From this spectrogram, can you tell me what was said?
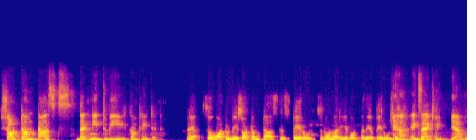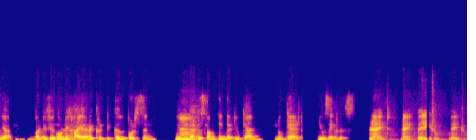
short term tasks that need to be completed. Right? yeah so what would be a short term task is payroll. So don't worry about whether your payroll yeah exactly. Yeah. Yeah but if you're going to hire a critical person maybe mm. that is something that you can look at using this. Right, right. Very true, very true.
